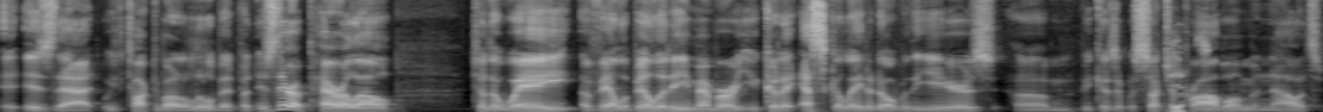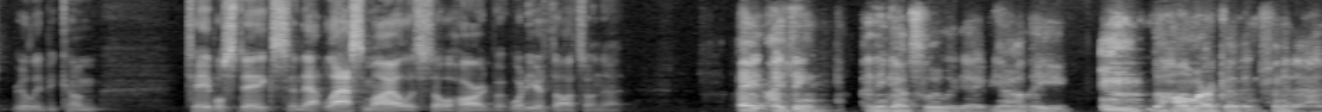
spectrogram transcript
is that? We've talked about it a little bit, but is there a parallel to the way availability, remember, you could have escalated over the years um, because it was such a Yes. problem and now it's really become table stakes and that last mile is so hard. But what are your thoughts on that? I, I think, I think absolutely, Dave. You know, the, the hallmark of Infinidat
